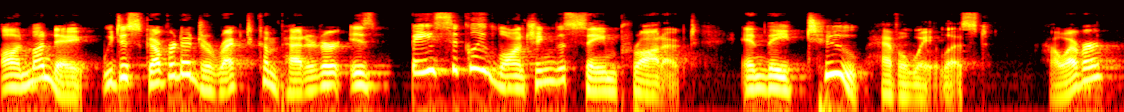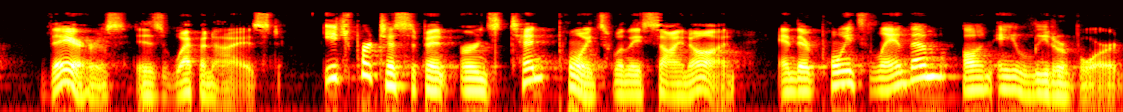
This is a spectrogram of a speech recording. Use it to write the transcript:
On Monday, we discovered a direct competitor is basically launching the same product, and they too have a waitlist. However, theirs is weaponized. Each participant earns 10 points when they sign on, and their points land them on a leaderboard.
